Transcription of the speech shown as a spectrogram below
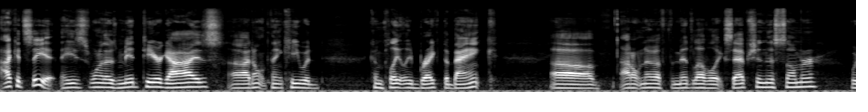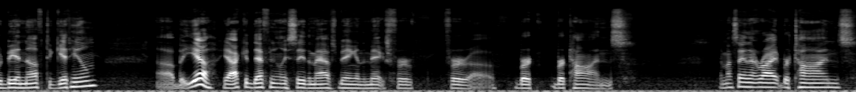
I could see it. He's one of those mid tier guys. Uh, I don't think he would completely break the bank. Uh, I don't know if the mid level exception this summer would be enough to get him. Uh, but yeah, yeah, I could definitely see the Mavs being in the mix for for uh, Bert, Bertans. Am I saying that right? Bertans.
